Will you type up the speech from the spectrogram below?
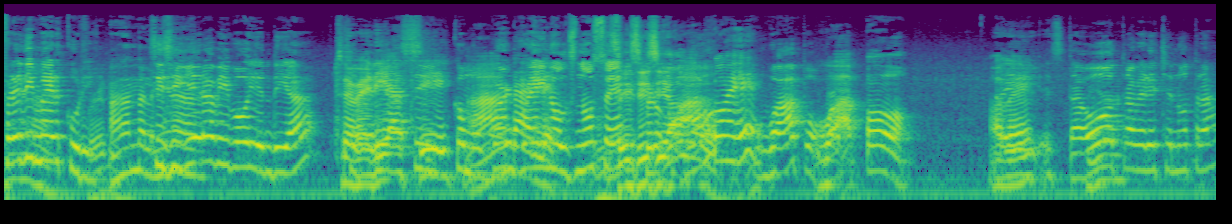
Freddie Mercury. Ándale, si mira. siguiera vivo hoy en día, Se vería así. como Burt. Reynolds, no sé. Sí, sí, pero. Guapo, ¿eh? Guapo. Guapo. A Ahí ver. está otra, a ver, echen otra.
